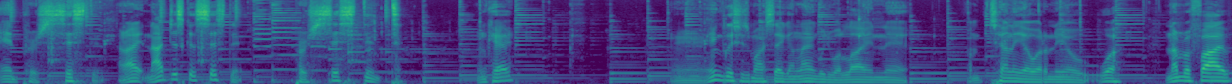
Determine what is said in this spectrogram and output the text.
and persistent. All right, not just consistent, persistent. Okay? And English is my second language, while lying there. I'm telling you what I know. What? Number five.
